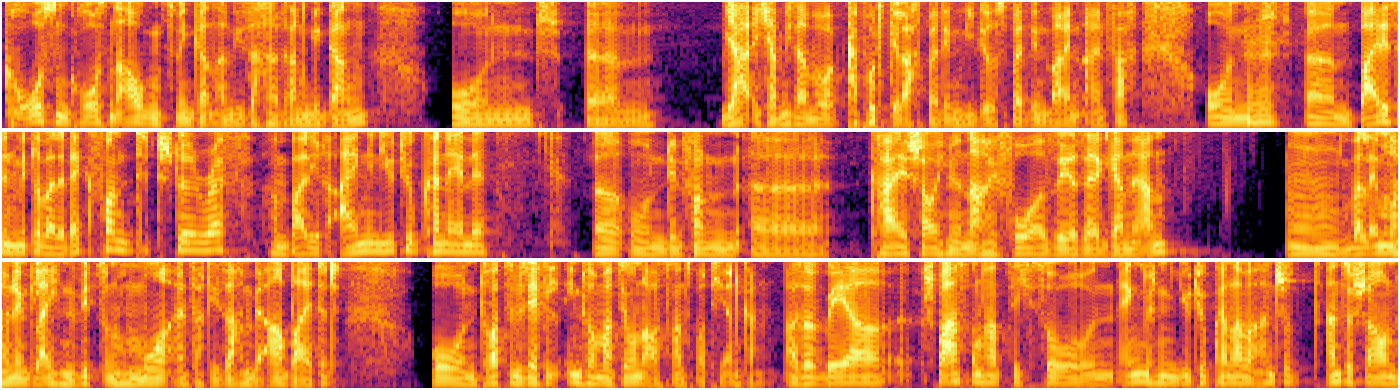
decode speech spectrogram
großen, großen Augenzwinkern an die Sache rangegangen. Und ähm, ja, ich habe mich da immer kaputt gelacht bei den Videos, bei den beiden einfach. Und mhm. ähm, beide sind mittlerweile weg von Digital Ref, haben beide ihre eigenen YouTube-Kanäle. Äh, und den von äh, Kai schaue ich mir nach wie vor sehr, sehr gerne an. Weil er immer noch in dem gleichen Witz und Humor einfach die Sachen bearbeitet und trotzdem sehr viel Informationen auch transportieren kann. Also wer Spaß dran hat, sich so einen englischen YouTube-Kanal mal anzuschauen,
